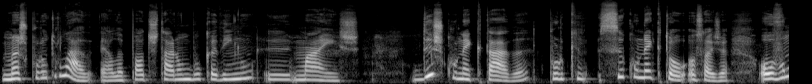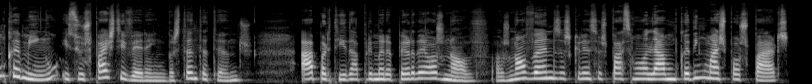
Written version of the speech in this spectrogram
mas por outro lado, ela pode estar um bocadinho eh, mais desconectada porque se conectou, ou seja, houve um caminho e se os pais estiverem bastante atentos, à partida, a primeira perda é aos nove. Aos nove anos, as crianças passam a olhar um bocadinho mais para os pares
